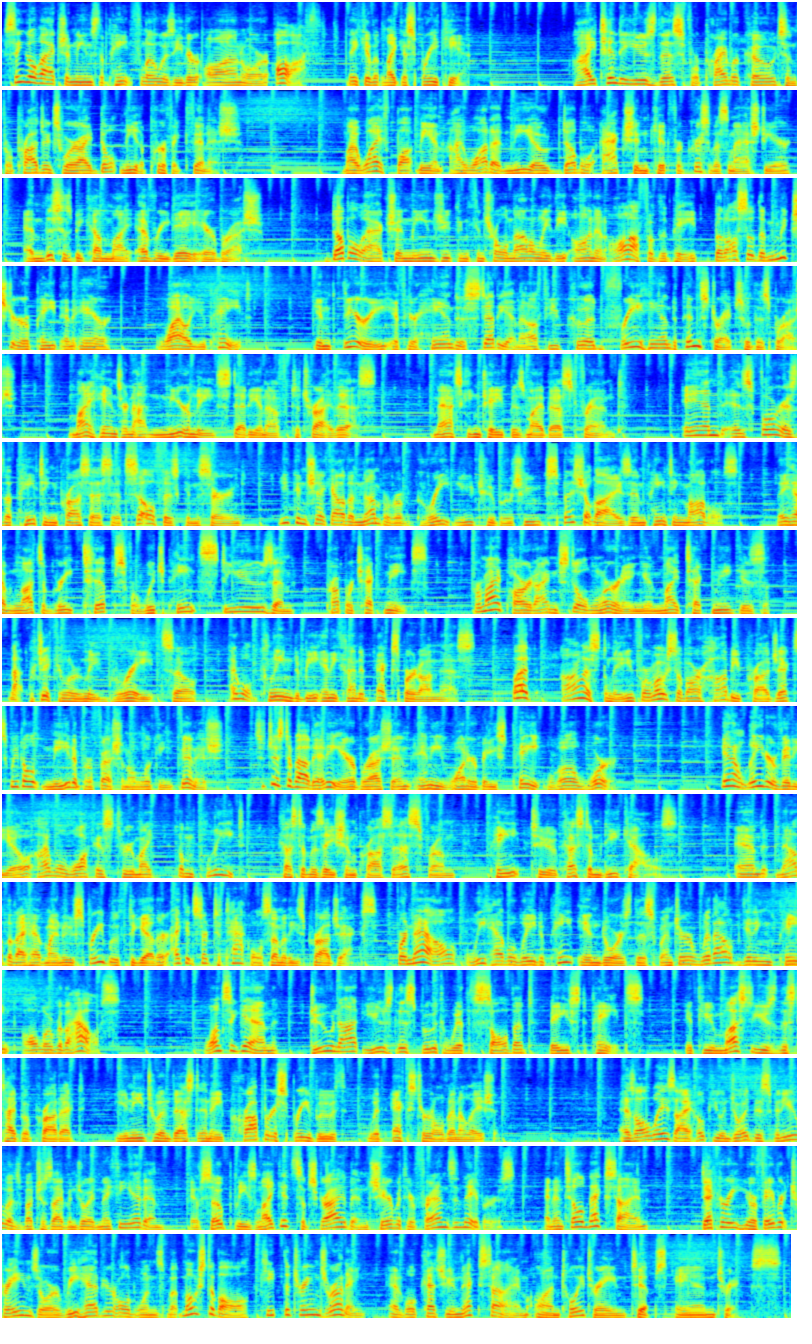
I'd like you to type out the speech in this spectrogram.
Single action means the paint flow is either on or off. Think of it like a spray can. I tend to use this for primer coats and for projects where I don't need a perfect finish. My wife bought me an Iwata Neo double action kit for Christmas last year, and this has become my everyday airbrush. Double action means you can control not only the on and off of the paint, but also the mixture of paint and air while you paint. In theory, if your hand is steady enough, you could freehand pinstripes with this brush. My hands are not nearly steady enough to try this. Masking tape is my best friend. And as far as the painting process itself is concerned, you can check out a number of great YouTubers who specialize in painting models. They have lots of great tips for which paints to use and proper techniques. For my part, I'm still learning and my technique is not particularly great, so I won't claim to be any kind of expert on this. But honestly, for most of our hobby projects, we don't need a professional looking finish so just about any airbrush and any water-based paint will work. In a later video, I will walk us through my complete customization process from paint to custom decals. And now that I have my new spray booth together, I can start to tackle some of these projects. For now, we have a way to paint indoors this winter without getting paint all over the house. Once again, do not use this booth with solvent-based paints. If you must use this type of product, you need to invest in a proper spray booth with external ventilation. As always, I hope you enjoyed this video as much as I've enjoyed making it, and if so, please like it, subscribe, and share with your friends and neighbors. And until next time, decorate your favorite trains or rehab your old ones, but most of all, keep the trains running, and we'll catch you next time on Toy Train Tips and Tricks.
